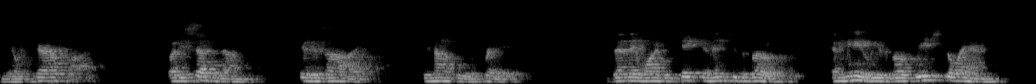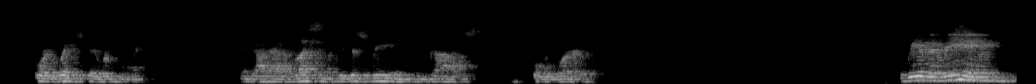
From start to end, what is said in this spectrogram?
and they were terrified. But he said to them, It is I, do not be afraid. Then they wanted to take him into the boat, and immediately the boat reached the land toward which they were going. May God add a blessing to this reading from God's holy word. We have been reading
